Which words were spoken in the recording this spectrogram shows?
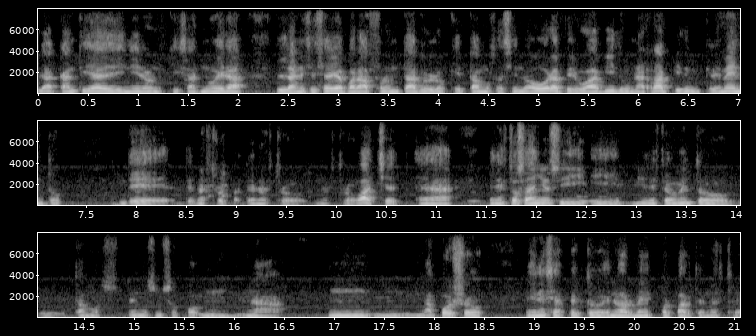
la cantidad de dinero quizás no era la necesaria para afrontar lo que estamos haciendo ahora, pero ha habido un rápido incremento de, de nuestro, de nuestro, nuestro budget en estos años y, en este momento estamos, tenemos un, un, apoyo en ese aspecto enorme por parte de, nuestro,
